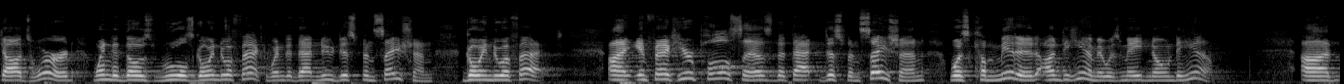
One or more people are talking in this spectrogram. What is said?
God's Word, when did those rules go into effect? When did that new dispensation go into effect? Uh, in fact, here Paul says that that dispensation was committed unto him, it was made known to him. Uh,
